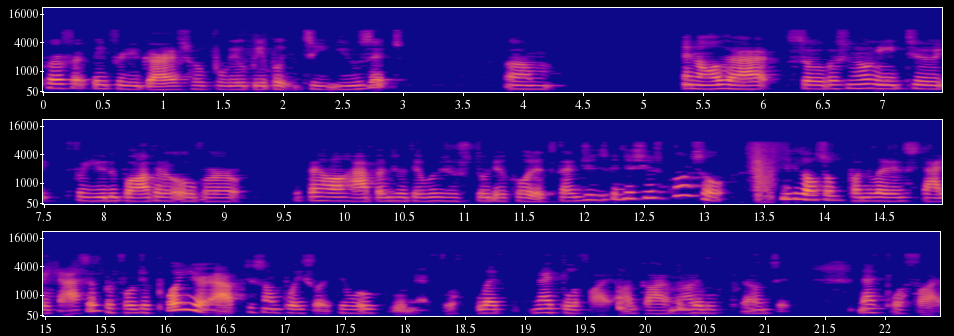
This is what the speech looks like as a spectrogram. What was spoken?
perfectly for you guys. Hopefully, you'll be able to use it. Um, and all that. So there's no need to for you to bother over what the hell happens with your Visual Studio Code extensions. You can just use Parcel. You can also bundle it in static assets before deploying your app to some place like Heroku Netlify. Oh god, I'm not able to pronounce it. Netlify.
